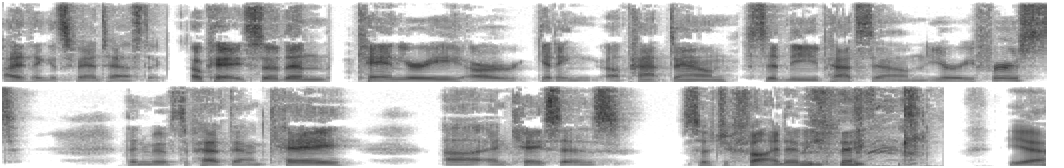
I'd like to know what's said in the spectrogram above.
I think it's fantastic. Okay, so then Kei and Yuri are getting a pat down. Sydney pats down Yuri first, then moves to pat down Kei, uh, and Kei says, "So did you find anything?" Yeah.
